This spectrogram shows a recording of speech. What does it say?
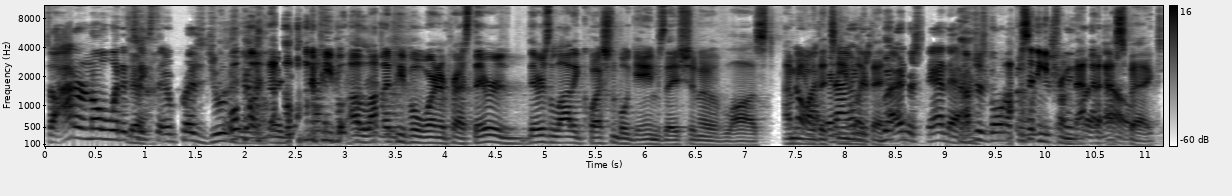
So I don't know what it Yeah. takes to impress Julian. Well, a lot of people, a lot of people weren't impressed. There were there was a lot of questionable games they shouldn't have lost. I mean, No, with a team like understand, that, I understand that. I'm just going off. I'm of saying it from that right now. aspect.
